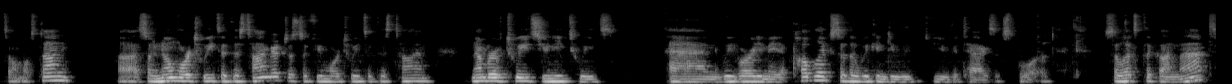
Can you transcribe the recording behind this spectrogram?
It's almost done. Uh, so no more tweets at this time yet, just a few more tweets at this time. Number of tweets, unique tweets, and we've already made it public so that we can do the, view the tags explorer. So let's click on that.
